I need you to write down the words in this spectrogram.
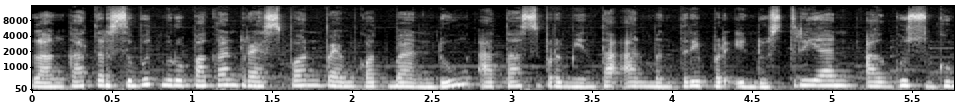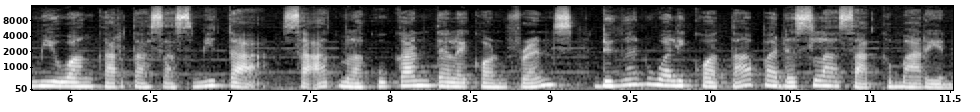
Langkah tersebut merupakan respon Pemkot Bandung atas permintaan Menteri Perindustrian Agus Gumiwang Kartasasmita saat melakukan telekonferensi dengan wali kota pada Selasa kemarin.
